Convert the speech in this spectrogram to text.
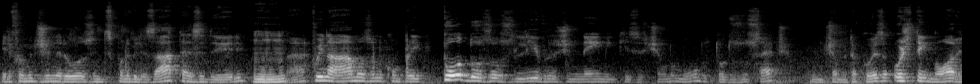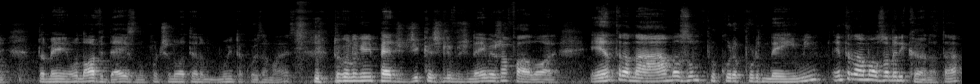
ele foi muito generoso em disponibilizar a tese dele. Uhum. né? Fui na Amazon e comprei todos os livros de naming que existiam no mundo, todos os sete. Não tinha muita coisa. Hoje tem nove também, ou nove, dez, não continua tendo muita coisa a mais. Então quando alguém pede dicas de livros de naming, eu já falo, olha, entra na Amazon, procura por naming, entra na Amazon americana, tá?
